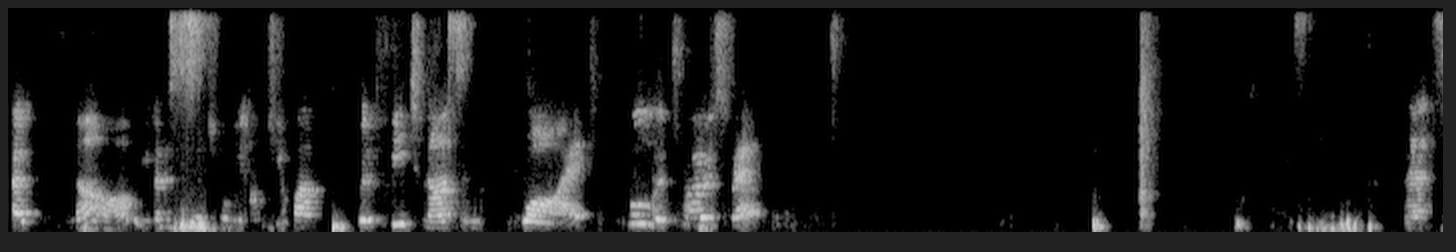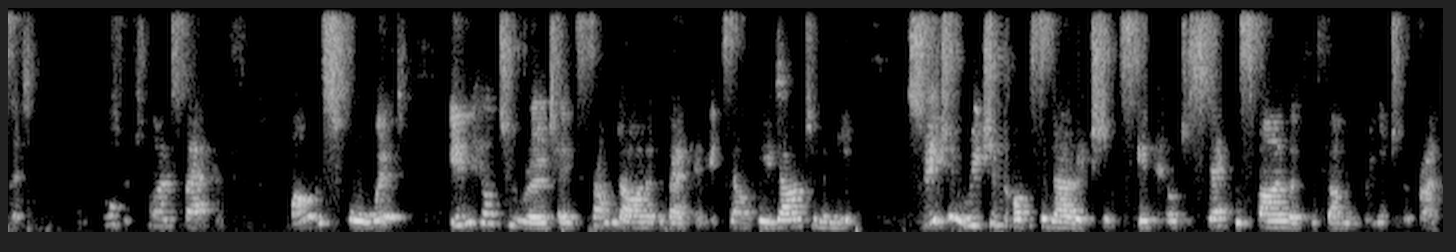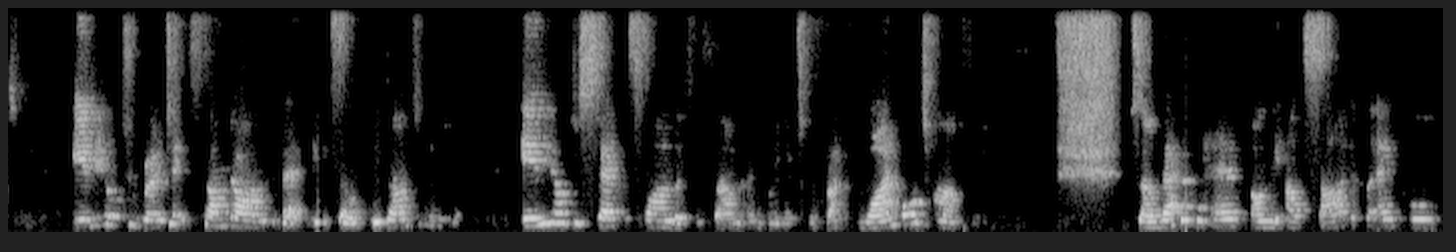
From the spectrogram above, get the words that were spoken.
Okay. Now you're going to sit for me onto your bum with feet nice and wide. Pull the toes back. That's it. Pull the toes back, palms forward. Inhale to rotate, thumb down at the back and exhale, here down to the knee. Stretch and reach in opposite directions. Inhale to stack the spine, lift the thumb and bring it to the front. Inhale to rotate, thumb down at the back, exhale, here down to the knee. Inhale to stack the spine, lift the thumb and bring it to the front. One more time. So back of the hand on the outside of the ankle,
